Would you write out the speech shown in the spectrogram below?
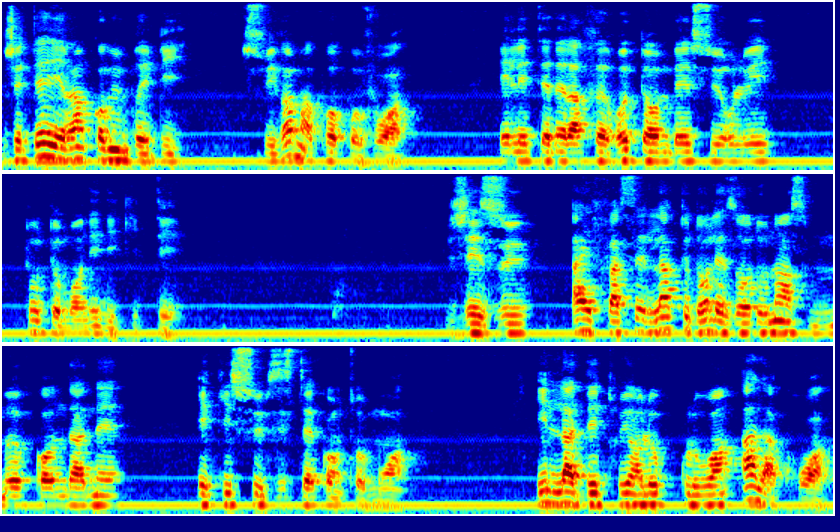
J'étais errant comme une brebis, suivant ma propre voie, et l'Éternel a fait retomber sur lui toute mon iniquité. Jésus a effacé l'acte dont les ordonnances me condamnaient et qui subsistait contre moi. Il l'a détruit en le clouant à la croix.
